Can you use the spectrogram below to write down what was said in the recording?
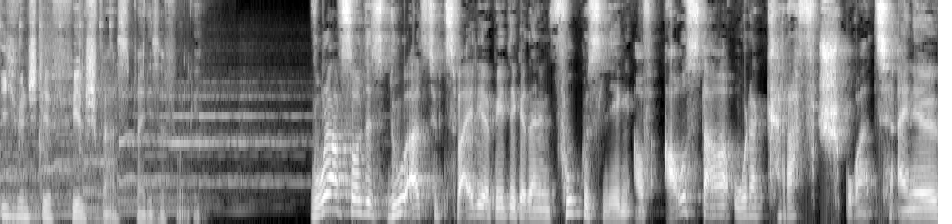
Ich wünsche dir viel Spaß bei dieser Folge. Worauf solltest du als Typ 2 Diabetiker deinen Fokus legen? Auf Ausdauer oder Kraftsport? Eine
